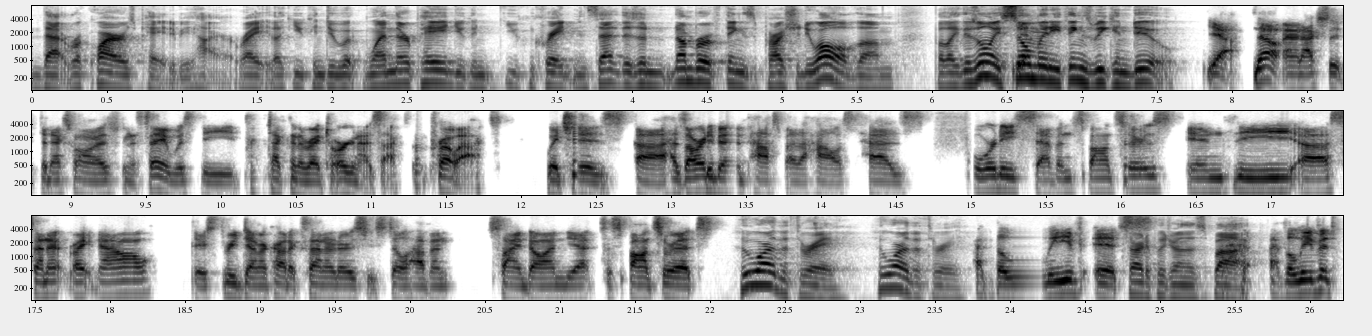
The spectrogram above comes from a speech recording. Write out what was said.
that requires pay to be higher, right? Like you can do it when they're paid. You can you can create an incentive. There's a number of things. Probably should do all of them, but like there's only so yeah. many things we can do. Yeah, no, and actually the next one I was going to say was the Protecting the Right to Organize Act, the PRO Act, which is uh, has already been passed by the House, has 47 sponsors in the uh, Senate right now. There's three Democratic senators who still haven't signed on yet to sponsor it. Who are the three? Who are the three? I believe it's. Sorry to put you on the spot. I believe it's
